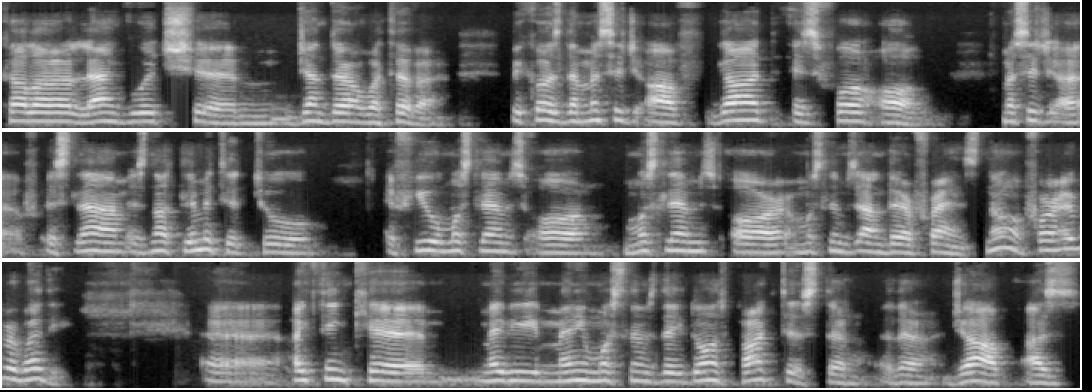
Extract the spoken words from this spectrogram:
color, language, um, gender, whatever, because the message of God is for all. Message of Islam is not limited to a few Muslims or Muslims or Muslims and their friends. No, for everybody uh, I think uh, maybe many Muslims they don't practice their their job as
